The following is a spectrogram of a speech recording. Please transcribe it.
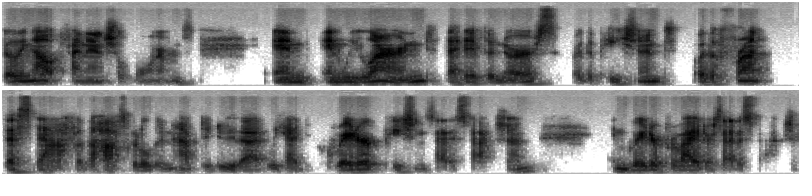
filling out financial forms. And, and we learned that if the nurse or the patient or the front the staff of the hospital didn't have to do that. We had greater patient satisfaction and greater provider satisfaction.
